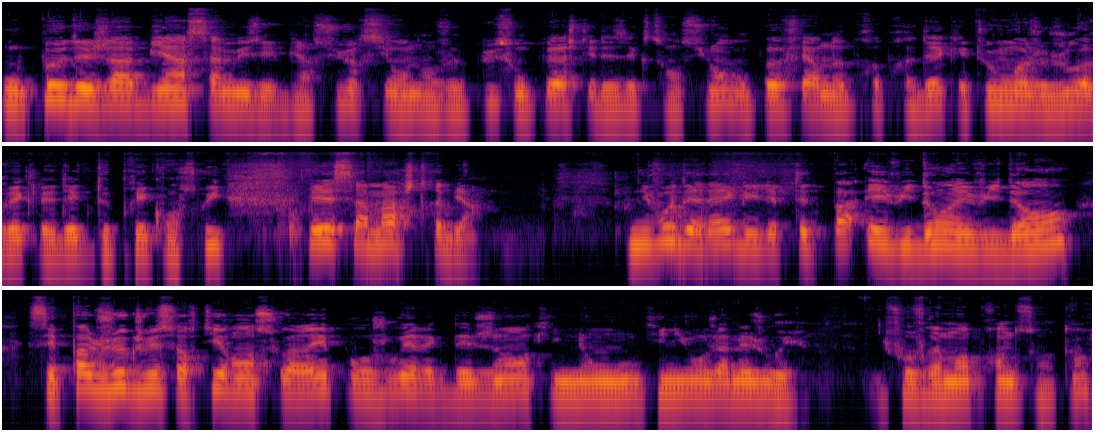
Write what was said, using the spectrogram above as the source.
on peut déjà bien s'amuser. Bien sûr, si on en veut plus, on peut acheter des extensions, on peut faire nos propres decks et tout. Moi, je joue avec les decks de préconstruits et ça marche très bien. Au niveau des règles, il est peut-être pas évident, évident. C'est pas le jeu que je vais sortir en soirée pour jouer avec des gens qui n'y ont jamais joué. Il faut vraiment prendre son temps.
